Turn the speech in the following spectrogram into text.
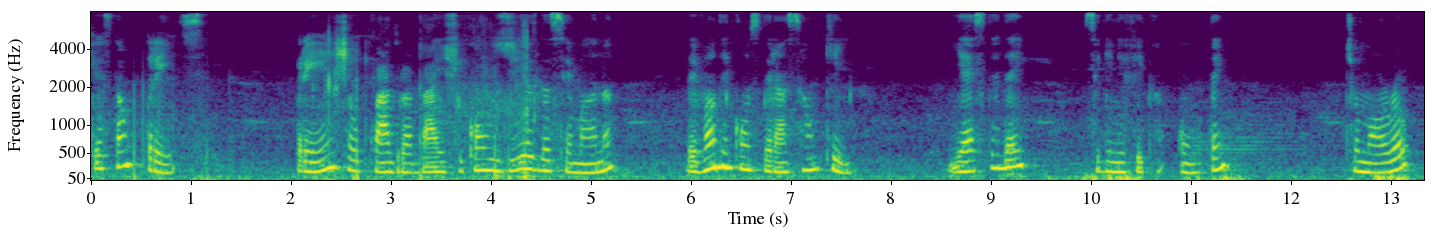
Questão 3. Preencha o quadro abaixo com os dias da semana, levando em consideração que yesterday significa ontem, tomorrow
